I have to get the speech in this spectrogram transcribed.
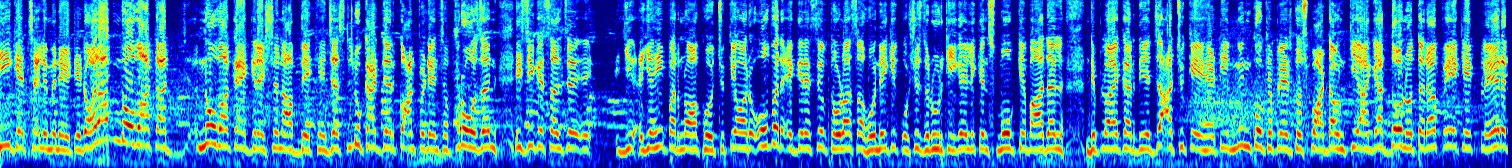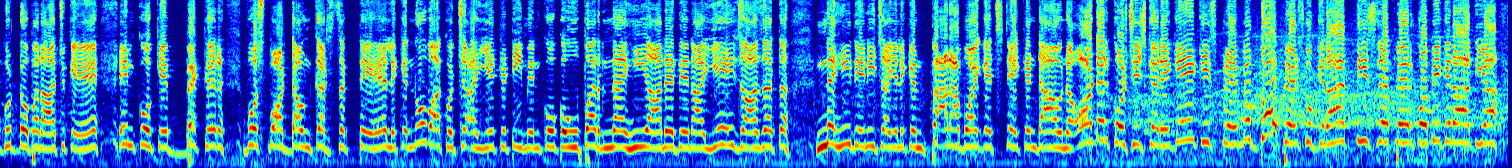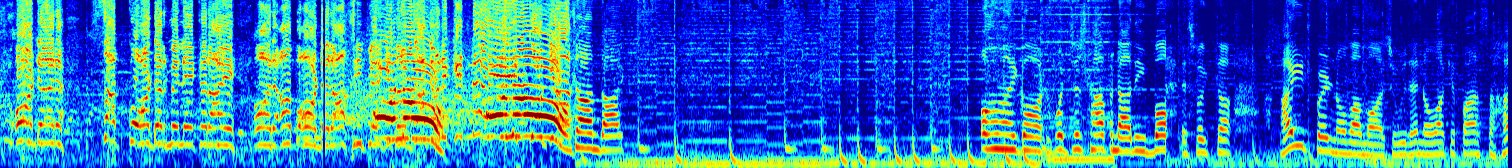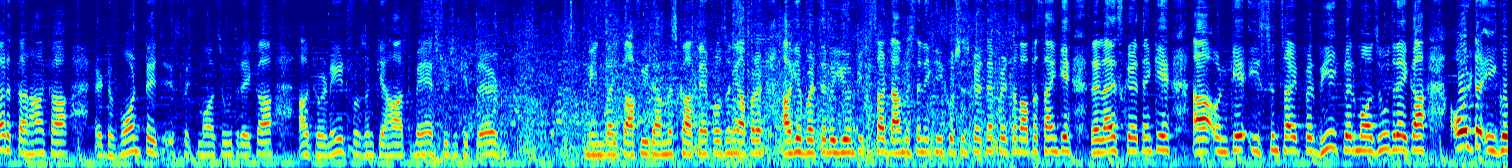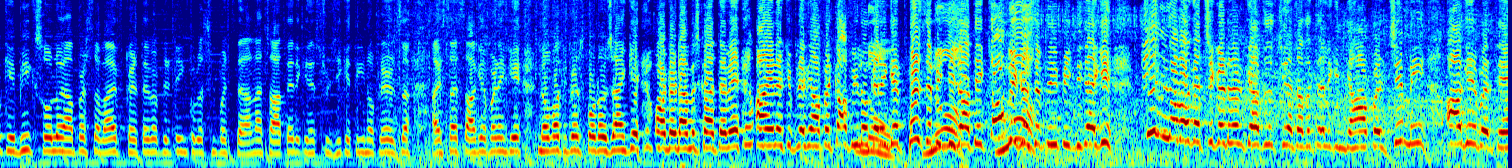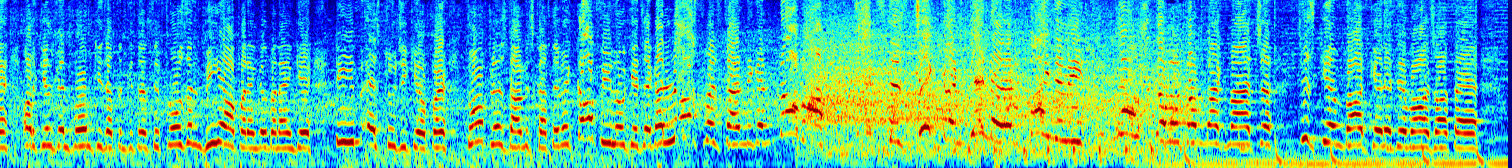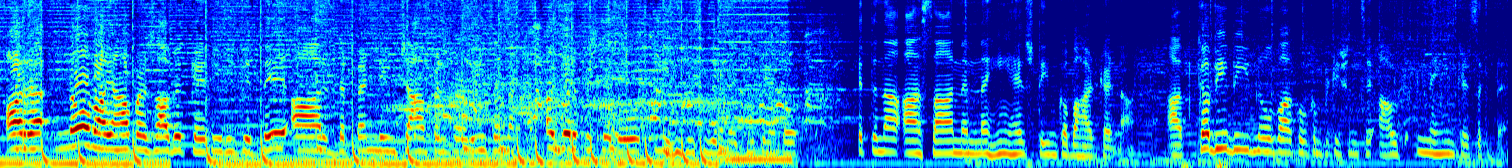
He gets eliminated और अब नोवा का नोवा का एग्रेशन आप देखें just look at their confidence frozen इसी के सल से यहीं पर नॉक हो चुके और ओवर एग्रेसिव थोड़ा सा होने की कोशिश ज़रूर की गई, लेकिन स्मोक के बादल डिप्लॉय कर दिए जा चुके हैं. टीम इनको के प्लेयर्स को स्पॉट डाउन किया गया. दोनों तरफ़ एक एक प्लेयर घुटनों पर आ चुके हैं. इनको के बेकर वो स्पॉट डाउन कर सकते हैं, लेकिन नोवा को चाहिए कि टीम इनको को ऊपर नहीं आने देना. ये इजाज़त नहीं देनी चाहिए, लेकिन Paraboy gets taken down order कोशिश करेंगे कि स्प्रे में दो प्लेयर्स को गिराया, तीसरे प्लेयर को भी गिरा दिया. ऑर्डर सबको ऑर्डर में लेकर आए और अब ऑर्डर आखिरी प्लेयर की Oh Oh! शानदार। ओह my god what just happened आदि? इस वक्त हाइट पर नोवा मौजूद है। नोवा के पास हर तरह का एडवांटेज इस वक्त मौजूद रहेगा। ग्रेनेड फ्रोजन के हाथ में एसटीजी के प्लेयर मीनवाइल काफ़ी डैमेज खाते हैं फ्रोजन यहाँ पर। आगे बढ़ते हुए यूएमपी के साथ डैमेज देने की कोशिश करते हैं फिर से वापस आएँगे। रियलाइज़ करते हैं कि आ, उनके ईस्टर्न साइड पर भी एक प्लेयर मौजूद रहेगा। ऑल्टर ईगो के भी सोलो यहाँ पर सर्वाइव करते हुए अपनी टीम को रसन पर चलाना चाहते हैं लेकिन एसटीजी के तीनों प्लेयर्स आहिस्ता आहिस्ता आगे बढ़ेंगे। नोवा के प्लेयर्स स्पॉट हो जाएँगे। ऑर्डर डैमेज खाते हुए आयनर के प्लेयर यहाँ पर काफ़ी लोग करेंगे। फिर से पीक दी जाती है। काफ़ी पीक दी जाएगी। टीम नोवा का चिकन रन क्या जा सकता है लेकिन यहाँ पर जिम्मी आगे बढ़ते हैं और किल कंफर्म की जाती उनकी तरफ़ से फ्रोजन भी यहाँ पर एंगल बनाएँगे। टीम एस के ऊपर दो प्लस डैमेज खाते हुए काफ़ी लोग किया जाएगा लास्ट पर स्टैंडिंग है Nova it's this chicken dinner and finally most cover comeback match जिसकी हम बात कर रहे थे वहाँ जाता है। और नोवा यहाँ पर साबित कहती हुई कि they are defending champion for reason अगर पिछले दो, तीन सीज़न में जीते हैं तो इतना आसान नहीं है इस टीम को बाहर करना। आप कभी भी नोवा को कंपटीशन से आउट नहीं कर सकते।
